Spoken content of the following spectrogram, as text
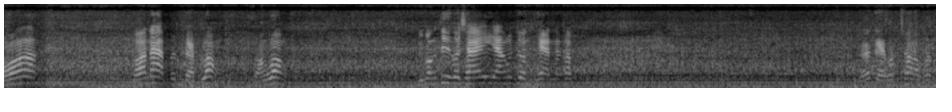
ล้อล้อหน้าเป็นแบบล่องสองล่อง หรือบางที่ก็ใช้ยางรถยนต์แทนนะครับ แล้วแต่คนชอบครับ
